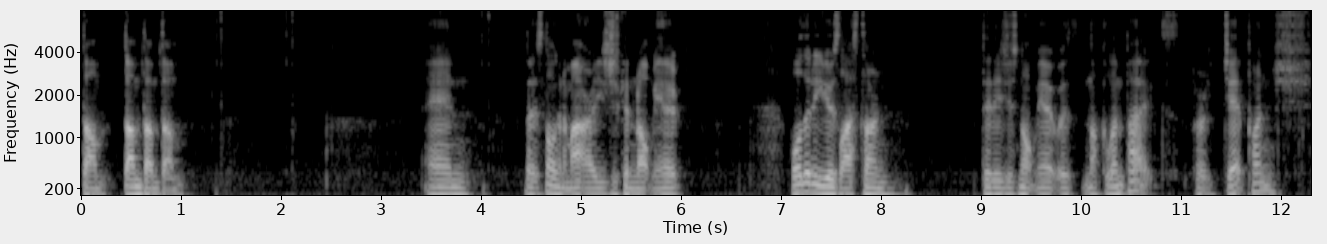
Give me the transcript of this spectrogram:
Dumb. Dumb, dumb, dumb. And that's not going to matter. He's just going to knock me out. What did he use last turn? Did he just knock me out with Knuckle Impact? Or Jet Punch?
